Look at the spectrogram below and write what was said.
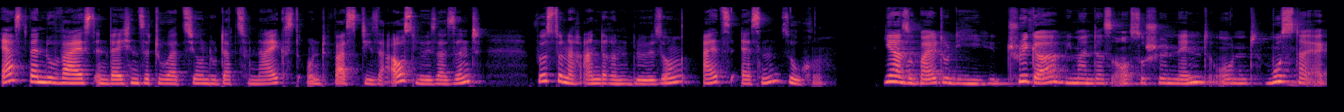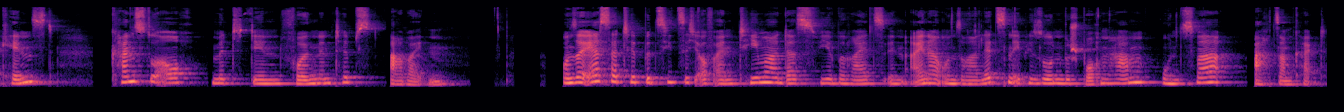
Erst wenn du weißt, in welchen Situationen du dazu neigst und was diese Auslöser sind, wirst du nach anderen Lösungen als Essen suchen. Ja, sobald du die Trigger, wie man das auch so schön nennt, und Muster erkennst, kannst du auch mit den folgenden Tipps arbeiten. Unser erster Tipp bezieht sich auf ein Thema, das wir bereits in einer unserer letzten Episoden besprochen haben, und zwar Achtsamkeit.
